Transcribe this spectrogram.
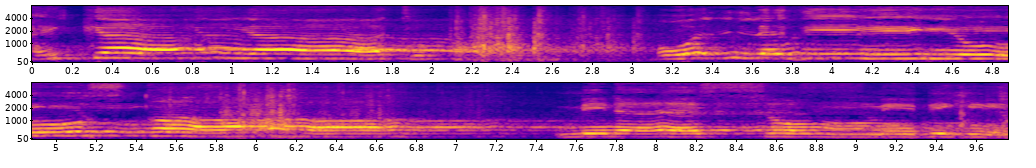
حكايات والذي يسقى من السم به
